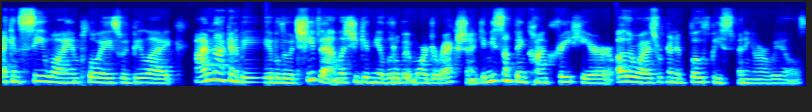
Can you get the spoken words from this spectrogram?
I can see why employees would be like, I'm not going to be able to achieve that unless you give me a little bit more direction. Give me something concrete here. Otherwise, we're going to both be spinning our wheels.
